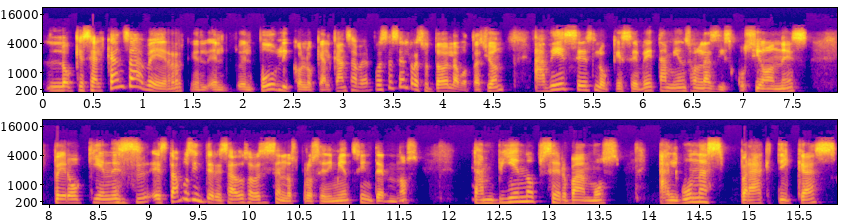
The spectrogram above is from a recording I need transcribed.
lo que se alcanza a ver, el, el público lo que alcanza a ver, pues es el resultado de la votación. A veces lo que se ve también son las discusiones, pero quienes estamos interesados a veces en los procedimientos internos, también observamos algunas prácticas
